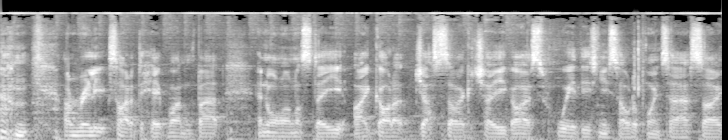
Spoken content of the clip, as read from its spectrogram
Um, I'm really excited to have one, but in all honesty, I got it just so I could show you guys where these new solder points are. So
